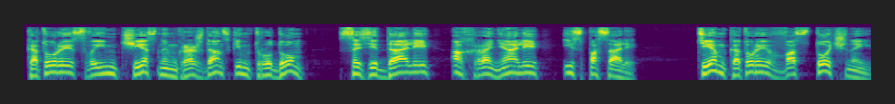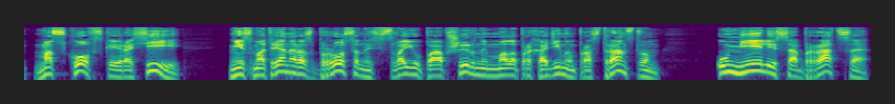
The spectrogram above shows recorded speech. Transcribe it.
которые своим честным гражданским трудом созидали охраняли и спасали. Тем, которые в восточной, московской России, несмотря на разбросанность свою по обширным малопроходимым пространствам, умели собраться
